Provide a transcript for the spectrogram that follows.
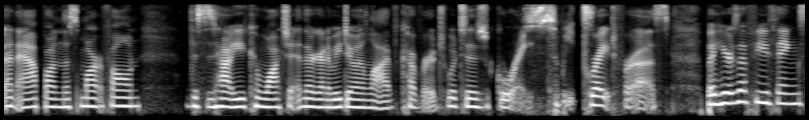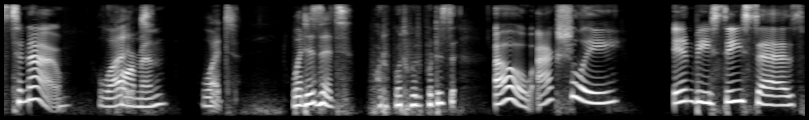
an app on the smartphone. This is how you can watch it, and they're going to be doing live coverage, which is great. Sweet. Great for us. But here's a few things to know, What? Carmen. What? What is it? what what what what is it? Oh, actually, NBC says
